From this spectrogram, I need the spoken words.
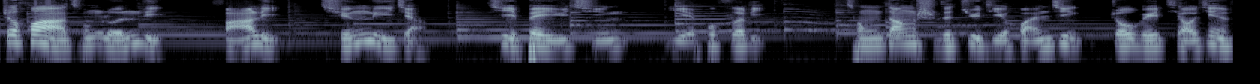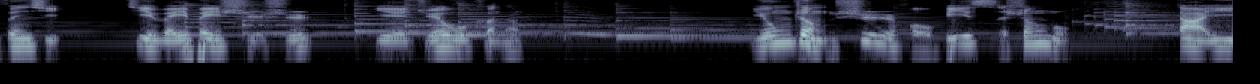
这话从伦理、法理、情理讲，既悖于情，也不合理；从当时的具体环境、周围条件分析，既违背史实，也绝无可能。雍正是否逼死生母？《大义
